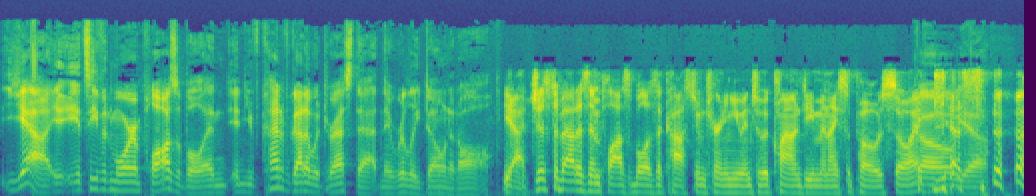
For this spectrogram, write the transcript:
yeah, it's even more implausible, and and you've kind of got to address that, and they really don't at all. Yeah, just about as implausible as a costume turning you into a clown demon, I suppose. So I Oh guess, yeah.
